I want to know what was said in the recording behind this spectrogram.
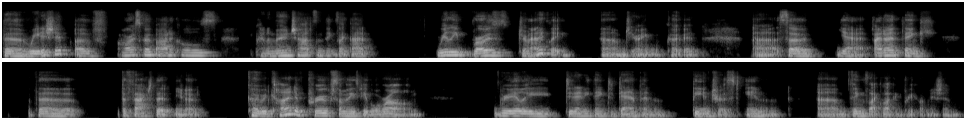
the readership of horoscope articles, kind of moon charts and things like that, really rose dramatically um, during COVID. Uh, so yeah, I don't think the the fact that you know COVID kind of proved some of these people wrong, really did anything to dampen the interest in um, things like luck and precognition.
